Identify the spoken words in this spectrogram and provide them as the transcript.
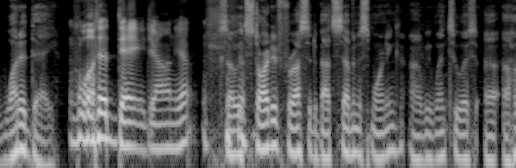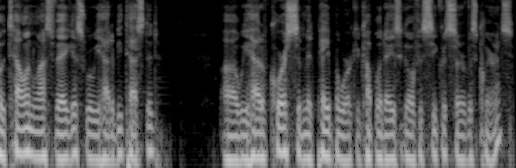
what a day. What a day, Jon. Yep. So it started for us at about seven this morning. Uh, we went to a, a, a hotel in Las Vegas where we had to be tested. Uh, we had, of course, submit paperwork a couple of days ago for Secret Service clearance.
